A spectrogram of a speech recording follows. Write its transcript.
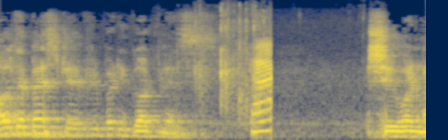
all the best everybody God bless Shivanna.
